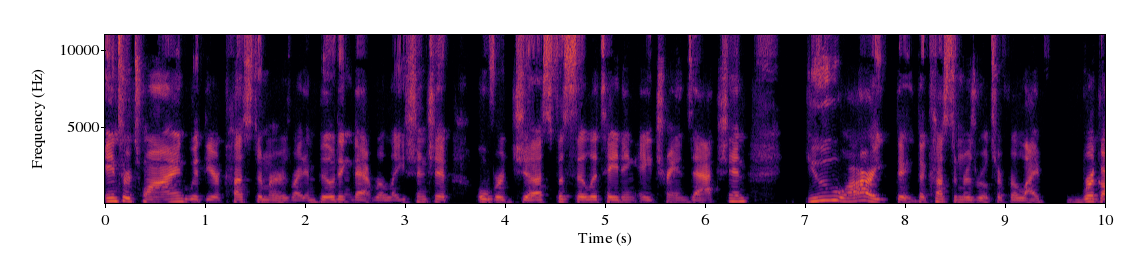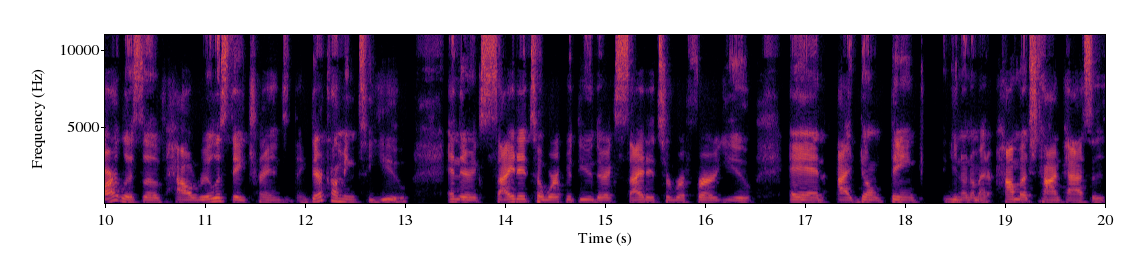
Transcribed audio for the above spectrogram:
intertwined with your customers, right? And building that relationship over just facilitating a transaction. You are the, the customer's realtor for life regardless of how real estate trends they're coming to you and they're excited to work with you they're excited to refer you and i don't think you know no matter how much time passes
